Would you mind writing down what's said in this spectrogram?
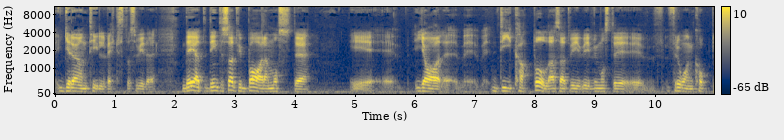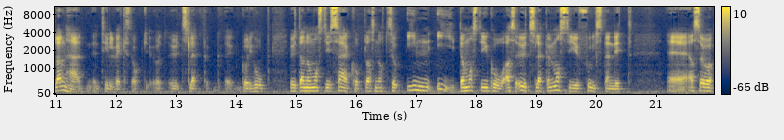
grön tillväxt och så vidare. Det är att det är inte så att vi bara måste eh, ja, eh, decouple, alltså att vi, vi, vi måste eh, frånkoppla den här tillväxt och utsläpp eh, går ihop. Utan de måste ju särkopplas något så in i. De måste ju gå, alltså utsläppen måste ju fullständigt eh, alltså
